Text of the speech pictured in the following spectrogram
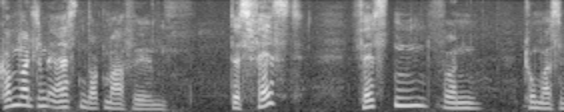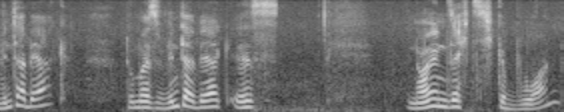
Kommen wir zum ersten Dogma-Film. Das Fest, Festen von Thomas Winterberg. Thomas Winterberg ist 69 geboren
